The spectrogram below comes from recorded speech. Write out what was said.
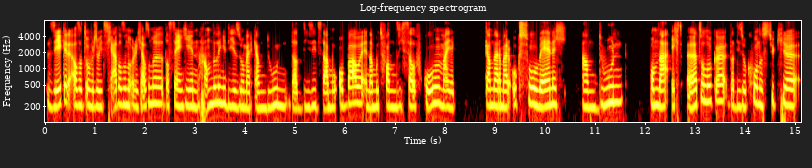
Zeker als het over zoiets gaat als een orgasme, dat zijn geen handelingen die je zomaar kan doen. Dat is iets dat moet opbouwen en dat moet van zichzelf komen, maar je kan daar maar ook zo weinig aan doen om dat echt uit te lokken. Dat is ook gewoon een stukje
